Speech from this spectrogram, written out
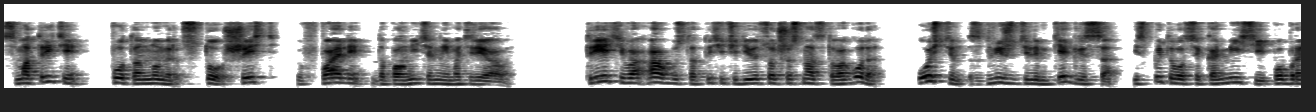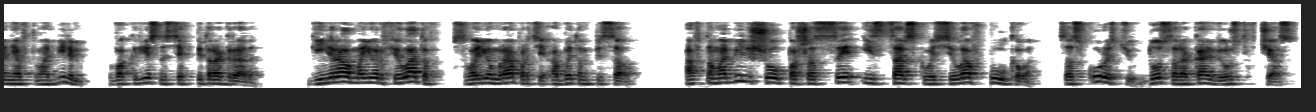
Смотрите фото номер 106 в файле «Дополнительные материалы». 3 августа 1916 года Остин с движителем Кегриса испытывался комиссией по бронеавтомобилям в окрестностях Петрограда. Генерал-майор Филатов в своем рапорте об этом писал. Автомобиль шел по шоссе из Царского села в Пулково со скоростью до 40 верст в час.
